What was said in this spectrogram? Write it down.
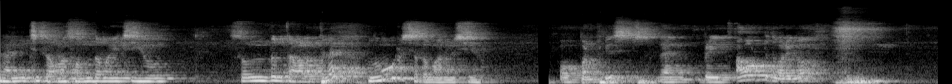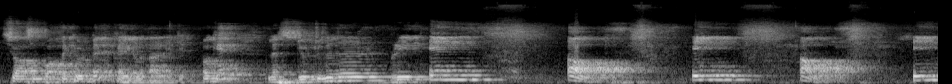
ഒരു അഞ്ച് തവണ സ്വന്തമായി ചെയ്യൂ. സ്വന്തം താളത്തിൽ നൂറ് ശതമാനം ചെയ്യൂ. Open fist then breathe out എന്ന് പറയുമ്പോൾ ശ്വാസം പുറത്തേക്ക് വിട്ട് കൈകൾ താഴേക്ക്. Okay let's do together breathe in out in out in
